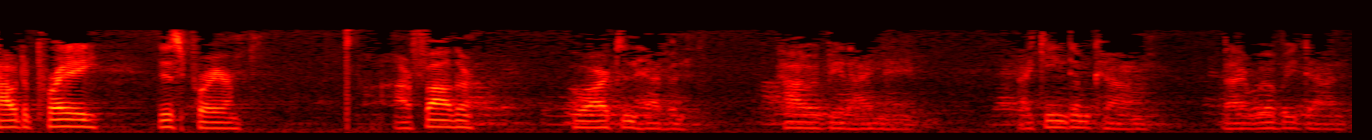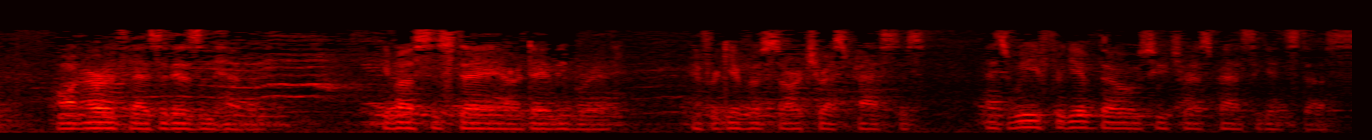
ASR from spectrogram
how to pray this prayer. Our Father, who art in heaven, hallowed be thy name. Thy kingdom come, thy will be done, on earth as it is in heaven. Give us this day our daily bread, and forgive us our trespasses, as we forgive those who trespass against us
